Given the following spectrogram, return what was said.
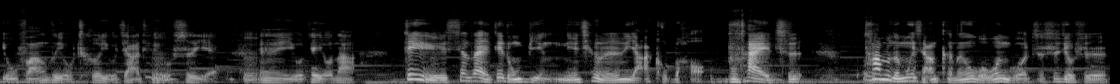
有房子、有车、有家庭、有事业，嗯。嗯，有这有那。这现在这种饼，年轻人牙口不好，不太爱吃。他们的梦想可能我问过，只是就是，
